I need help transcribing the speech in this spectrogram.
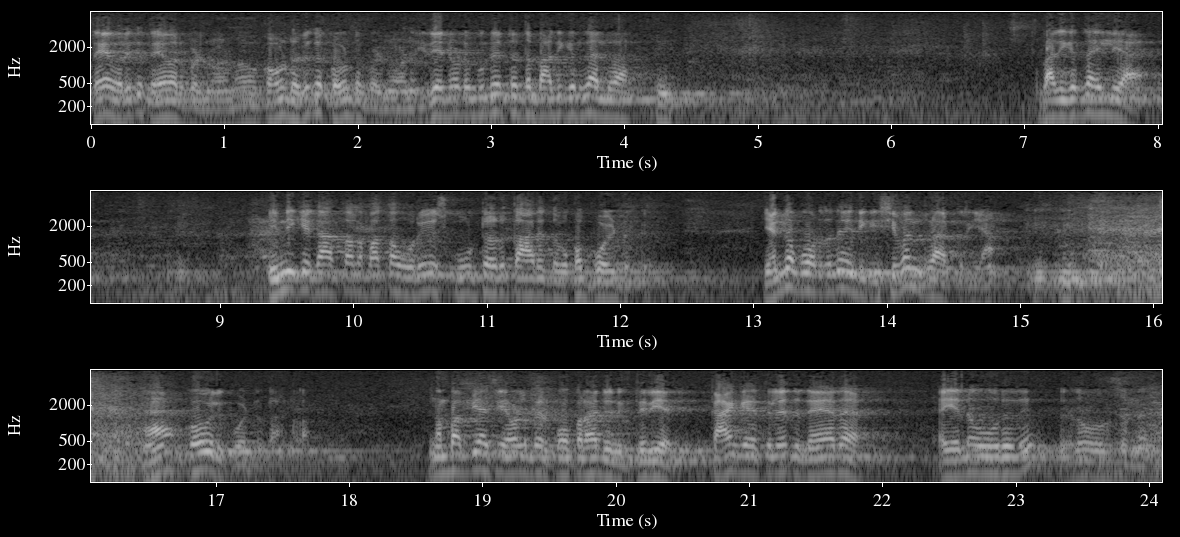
தேவருக்கு தேவர் பண்ணணும் கவுண்டருக்கு கவுண்டர் பண்ணணும் இது என்னோட முன்னேற்றத்தை பாதிக்கிறதா அல்லவா ம். பாதிக்கிறதா இல்லையா? இன்னைக்கு காத்தால பார்த்தா ஒரே ஸ்கூட்டர் கார் இந்த பக்கம் போயிட்டு இருக்கு எங்க போறதுன்னா இன்னைக்கு சிவன் ராத்திரியா? ஆ, கோவிலுக்கு போட்டுருக்காங்களாம் நம்ம அபியாசி எவ்வளவு பேர் போறான்னு எனக்கு தெரியாது. காங்கேயத்திலேருந்து நேர என்ன ஊர் இது? ஏதோ ஊர் சொன்னாங்க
